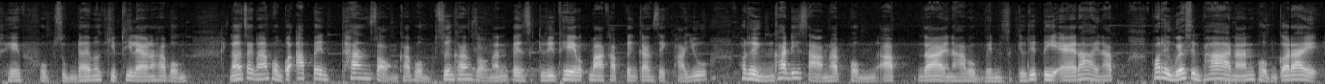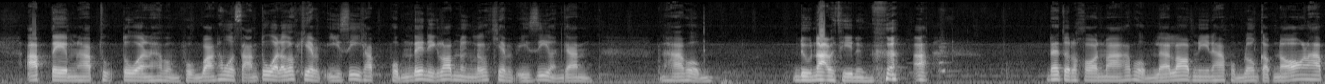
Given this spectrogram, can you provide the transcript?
เทปผมสุ่มได้เมื่อคลิปที่แล้วนะครับผม หลังจากนั้นผมก็อัพเป็นขั้น2ครับผมซึ่งขั้น2 นั้นเป็นสกิลที่เท่มากๆครับเป็นการเสกพายุ พอถึงขั้นที่3ครับผมอัพได้นะครับผมเป็นสกิลที่ตีแอร์ได้นะครับพอถึงเวฟ15นั้นผมก็ได้อัพเต็มนะครับทุกตัวนะครับผมผมวางทั้งหมด 3 ตัวแล้วก็เคลียร์แบบอีซี่ครับผมเล่นอีกรอบหนึ่งแล้วก็เคลียร์แบบอีซี่เหมือนกันนะครับผมดูหน้าไปทีหนึ่งได้ตัวละครมาครับผมและรอบนี้นะครับผมลงกับน้องนะครับ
